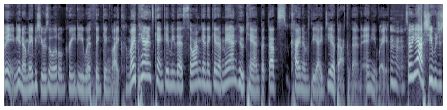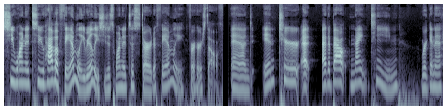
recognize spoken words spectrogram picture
I mean, you know, maybe she was a little greedy with thinking, like, my parents can't give me this, so I'm going to get a man who can. But that's kind of the idea back then, anyway. Mm-hmm. So, yeah, she was just, she wanted to have a family, really. She just wanted to start a family for herself. And enter at, at about 19, we're going to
